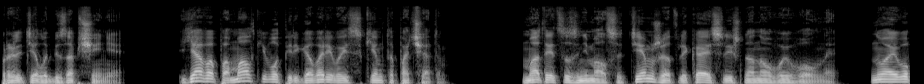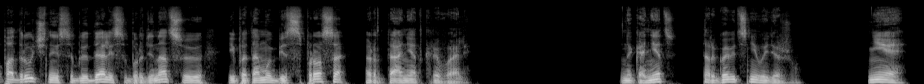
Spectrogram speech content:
пролетело без общения. Ява помалкивал, переговариваясь с кем-то по чатам. Матрица занимался тем же, отвлекаясь лишь на новые волны. Ну а его подручные соблюдали субординацию и потому без спроса рта не открывали. Наконец, торговец не выдержал. «Не,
